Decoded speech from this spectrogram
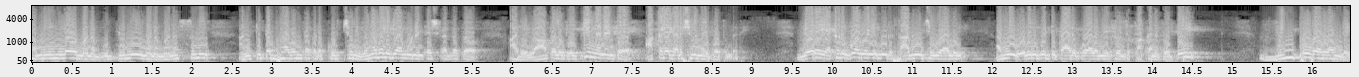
సమయంలో మన బుద్ధిని మన మనస్సుని అంకిత భావంతో అక్కడ కూర్చొని వినగలిగాము అంటే శ్రద్ధతో అది లోపలికి ఎక్కిందనంటే అక్కడే దర్శనం అయిపోతుంది అది వేరే ఎక్కడికో వెళ్ళి మీరు సాధన చేయాలి అన్ని వదిలిపెట్టి పారిపోవాలనేటువంటి పక్కన పెట్టి వింటూ వెళ్ళండి.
